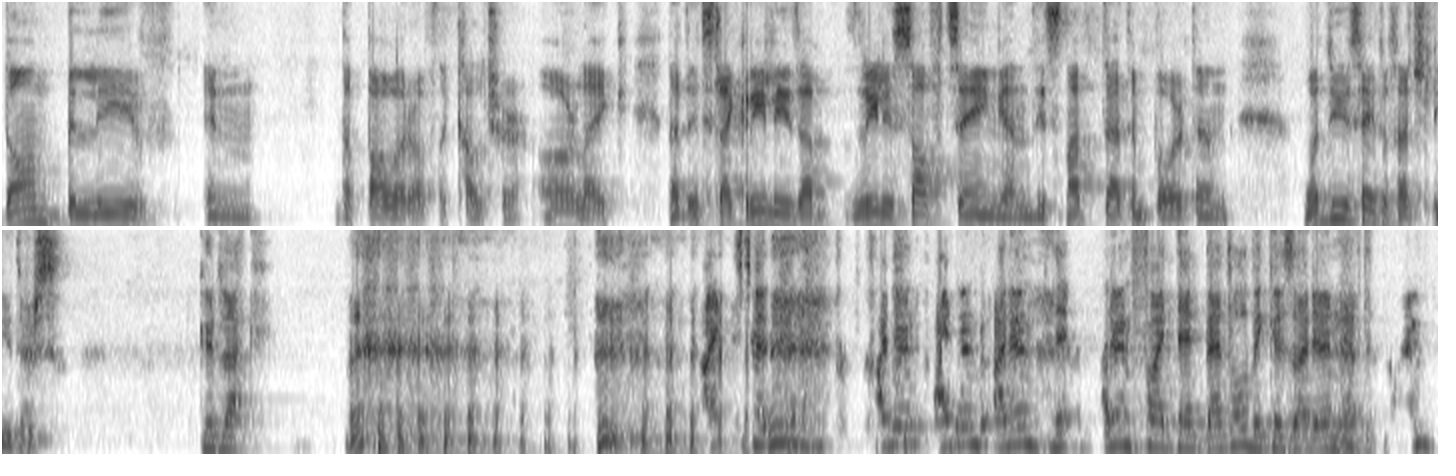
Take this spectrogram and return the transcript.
don't believe in the power of the culture or like that it's like really a really soft thing and it's not that important what do you say to such leaders good luck I, so I, don't, I don't, I don't, I don't fight that battle because I don't yeah. have the time.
